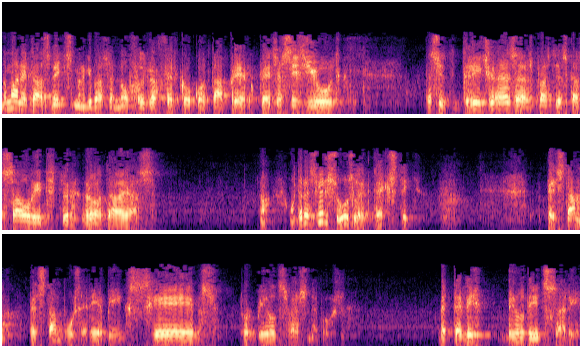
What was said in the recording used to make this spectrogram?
Nu, man ir tāds niķis, man gribas ar nofotografēt kaut ko tā prieku, pēc es izjūtu. Tas ir Rīča ezers, pasties, kā saulīt tur rotājās. Nu, un tad es virsū uzlieku tekstiņu. Pēc tam, pēc tam būs riebīgas schēmas, tur bildes vairs nebūs. Bet te bija bildītas arī,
